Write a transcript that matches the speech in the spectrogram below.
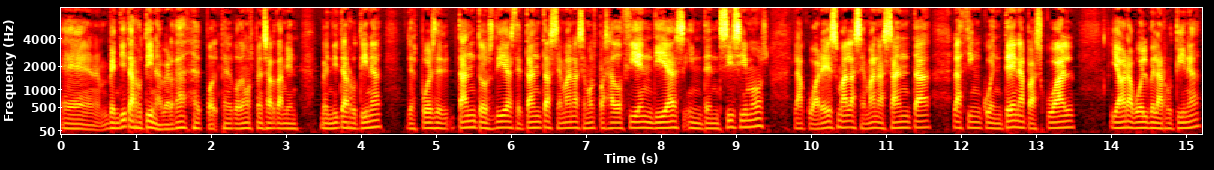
Eh, bendita rutina, ¿verdad? Podemos pensar también, bendita rutina. Después de tantos días, de tantas semanas, hemos pasado 100 días intensísimos. La cuaresma, la Semana Santa, la cincuentena pascual y ahora vuelve la rutina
